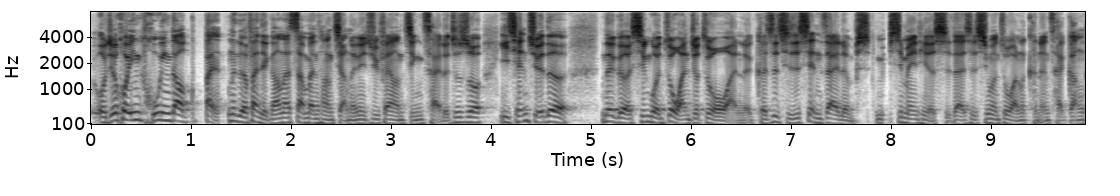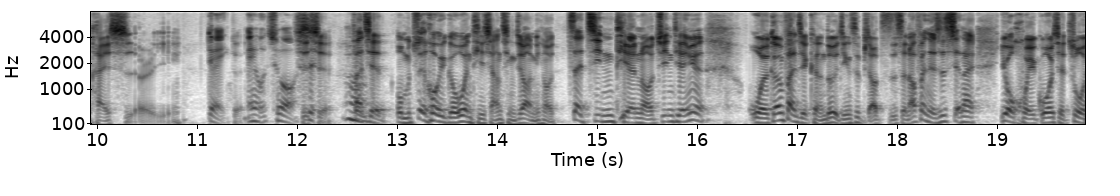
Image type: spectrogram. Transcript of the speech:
我觉得会应呼应到半那个范姐刚刚在上半场讲的那句非常精彩的，就是说以前觉得那个新闻做完就做完了，可是其实现在的新媒体的时代是新闻做完了可能才刚开始而已。对对，没有错。谢谢范姐，我们最后一个问题想请教你哦，在今天哦，今天因为我跟范姐可能都已经是比较资深，然后范姐是现在又回国，而且做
